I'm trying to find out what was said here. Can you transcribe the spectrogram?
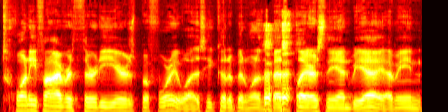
25 or 30 years before he was, he could have been one of the best players in the NBA. I mean,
